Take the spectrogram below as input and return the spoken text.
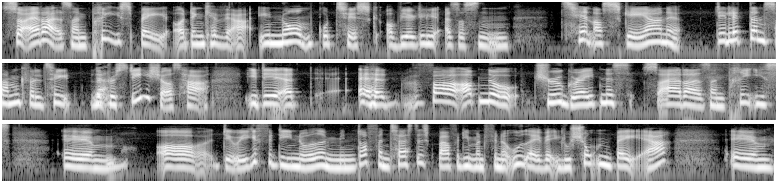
så er der altså en pris bag, og den kan være enormt grotesk og virkelig altså sådan tænder skærende. Det er lidt den samme kvalitet, The Ja. Prestige også har, i det, at, at for at opnå true greatness, så er der altså en pris. Øhm, og det er jo ikke, fordi noget er mindre fantastisk, bare fordi man finder ud af, hvad illusionen bag er. Øhm,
